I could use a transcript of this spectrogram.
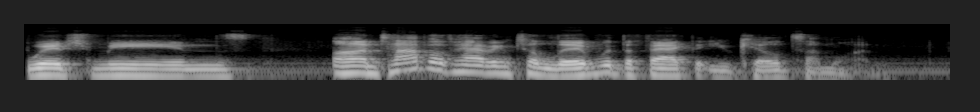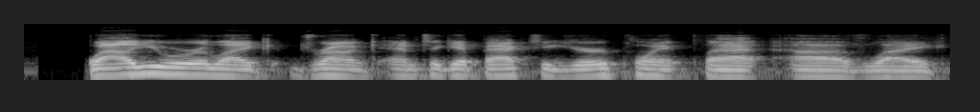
which means on top of having to live with the fact that you killed someone while you were like drunk. And to get back to your point, plat of like,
